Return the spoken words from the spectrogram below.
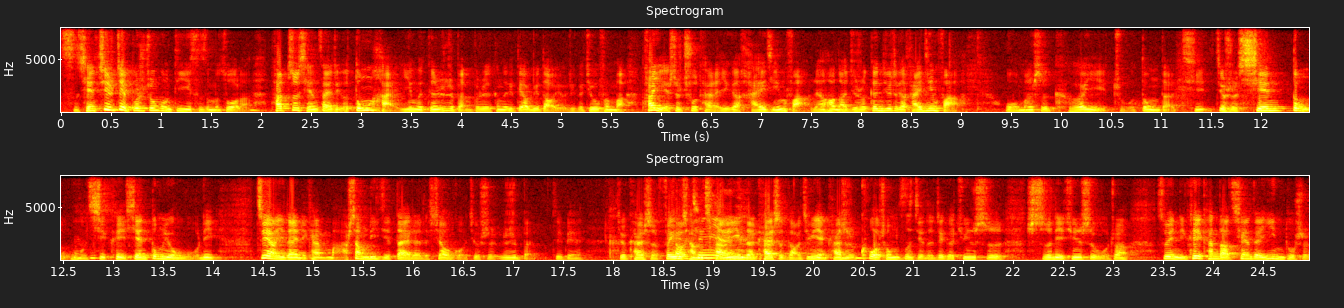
此前其实这不是中共第一次这么做了，他之前在这个东海，因为跟日本不是跟那个钓鱼岛有这个纠纷嘛，他也是出台了一个海警法，然后呢，就是根据这个海警法，我们是可以主动的提，就是先动武器，可以先动用武力。这样一来，你看，马上立即带来的效果就是日本这边就开始非常强硬的开始搞军演，开始扩充自己的这个军事实力、军事武装。所以你可以看到，现在印度是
